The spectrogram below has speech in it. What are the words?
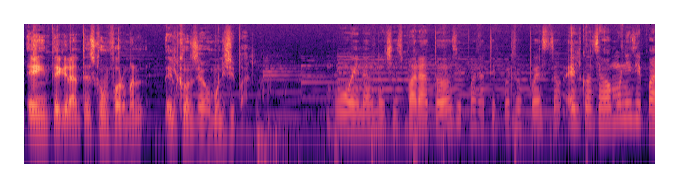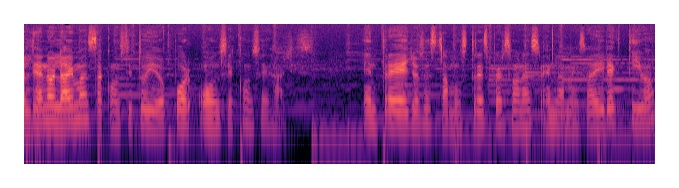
integrantes conforman el Consejo Municipal? Buenas noches para todos y para ti por supuesto. El Consejo Municipal de Anolaima está constituido por 11 concejales. Entre ellos estamos tres personas en la mesa directiva,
